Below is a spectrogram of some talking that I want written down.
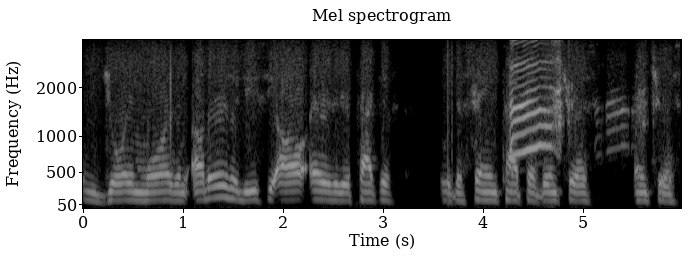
enjoy more than others, or do you see all areas of your practice with the same type of uh, interest? Interest.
